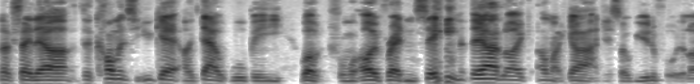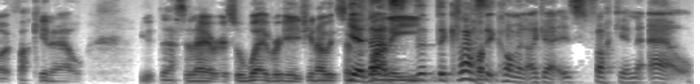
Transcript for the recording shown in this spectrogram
Like I say, they are the comments that you get. I doubt will be well from what I've read and seen. They aren't like, "Oh my god, you're so beautiful." They're like, "Fucking hell, that's hilarious," or whatever it is. You know, it's yeah, funny. that's the, the classic comment I get is fucking L.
